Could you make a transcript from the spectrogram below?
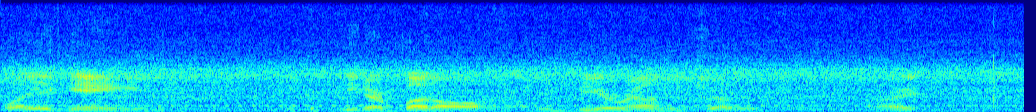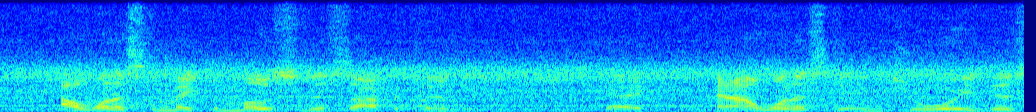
play a game and compete our butt off and be around each other. All right. I want us to make the most of this opportunity. Okay. And I want us to enjoy this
